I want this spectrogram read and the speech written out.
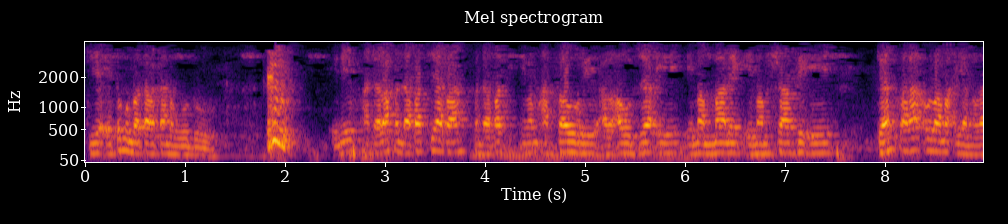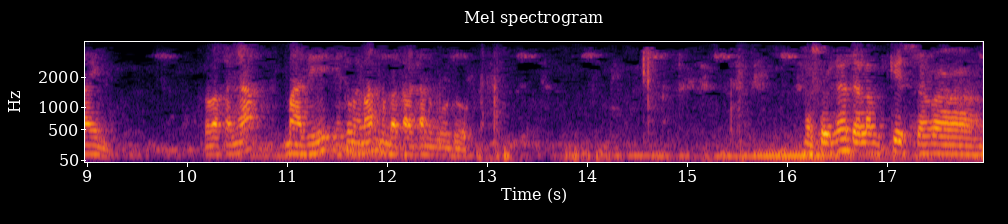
dia itu membatalkan wudhu. ini adalah pendapat siapa? Pendapat Imam At-Tawri, Al-Auza'i, Imam Malik, Imam Syafi'i, dan para ulama yang lain. Bahwasanya madi itu memang membatalkan wudhu. Maksudnya dalam kes uh,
